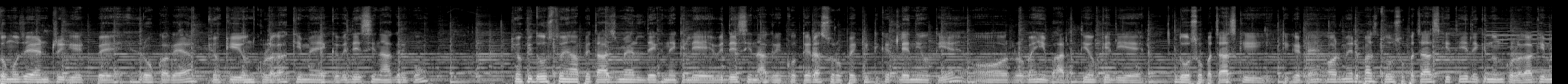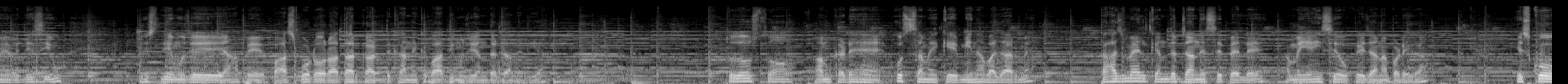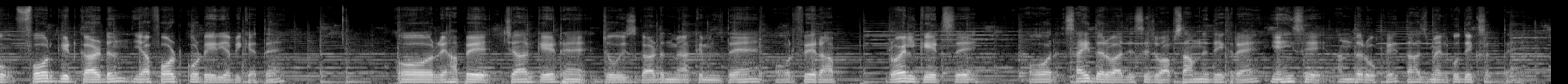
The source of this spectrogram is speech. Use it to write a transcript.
तो मुझे एंट्री गेट पे रोका गया, क्योंकि उनको लगा कि मैं एक विदेशी नागरिक हूँ। क्योंकि दोस्तों, यहाँ पे ताजमहल देखने के लिए विदेशी नागरिक को तेरह सौ रुपये की टिकट लेनी होती है, और वहीं भारतीयों के लिए 250 की टिकट है। और मेरे पास 250 की थी, लेकिन उनको लगा कि मैं विदेशी हूँ इसलिए मुझे यहाँ पे पासपोर्ट और आधार कार्ड दिखाने के बाद ही मुझे अंदर जाने दिया। तो दोस्तों, हम खड़े हैं उस समय के मीना बाज़ार में। ताजमहल के अंदर जाने से पहले हमें यहीं से होके जाना पड़ेगा। इसको फोर गेट गार्डन या फोर्ट कोर्ट एरिया भी कहते हैं। और यहाँ पे चार गेट हैं जो इस गार्डन में आके मिलते हैं। और फिर आप रॉयल गेट से और शाही दरवाजे से जो आप सामने देख रहे हैं, यहीं से अंदर होके ताजमहल को देख सकते हैं।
